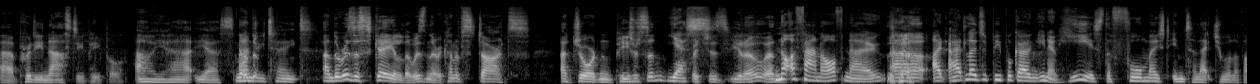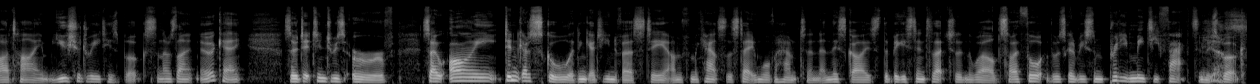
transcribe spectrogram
uh, pretty nasty people. Oh, yeah, yes. Now, the- Andrew Tate. And there is a scale, though, isn't there? It kind of starts at Jordan Peterson. Yes. Which is, you know, and Not a fan of, no. Uh, I, I had loads of people going, you know, he is the foremost intellectual of our time. You should read his books. And I was like, okay. So I dipped into his oeuvre. So I didn't go to school. I didn't go to university. I'm from a council estate in Wolverhampton. And this guy's the biggest intellectual in the world. So I thought there was going to be some pretty meaty facts in this Yes. book.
